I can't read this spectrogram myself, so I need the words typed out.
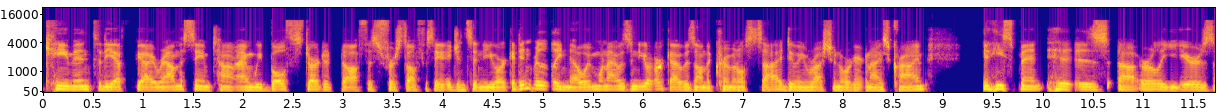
came into the FBI around the same time. We both started off as first office agents in New York. I didn't really know him when I was in New York. I was on the criminal side doing Russian organized crime. And he spent his uh, early years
